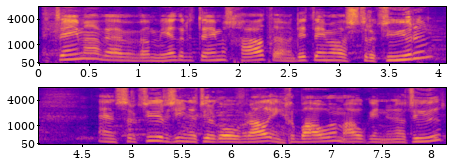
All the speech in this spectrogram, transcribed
Het thema, we hebben wel meerdere thema's gehad. Uh, dit thema was structuren. En structuren zie je natuurlijk overal, in gebouwen, maar ook in de natuur.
